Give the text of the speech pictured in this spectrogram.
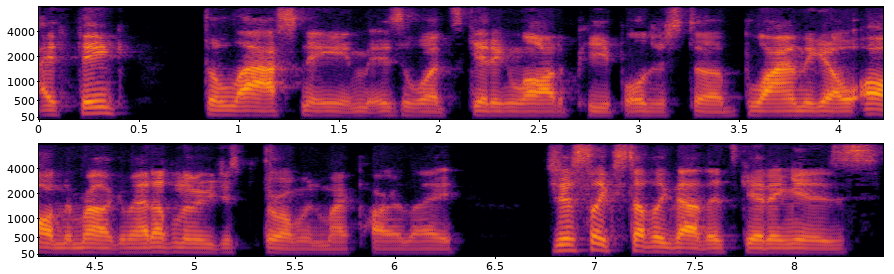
I think the last name is what's getting a lot of people just to blindly go, oh, Nurmagomedov, let me just throw him in my parlay. Just like stuff like that that's getting is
